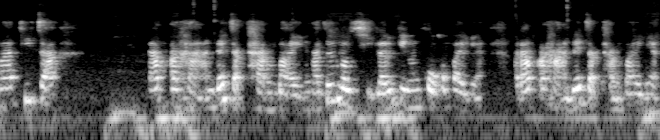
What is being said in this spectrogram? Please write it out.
มารถที่จะรับอาหารได้จากทางใบนะคะ ซึ่งเราฉีดแล้วกินน้ำโคเข้าไปเนี่ย รับอาหารได้จากทางใบเนี่ย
